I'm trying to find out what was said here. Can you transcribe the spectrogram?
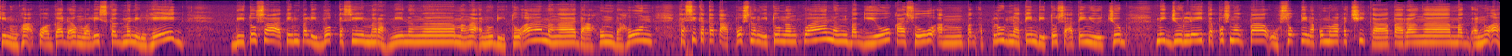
kinuha ko agad ang walis kag manilhig dito sa ating palibot kasi marami ng ah, mga ano dito ah mga dahon-dahon. Kasi katatapos lang ito ng kwa ng bagyo. Kaso ang pag-upload natin dito sa ating YouTube medyo late. Tapos nagpausok din ako mga kachika para nga mag ano ah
